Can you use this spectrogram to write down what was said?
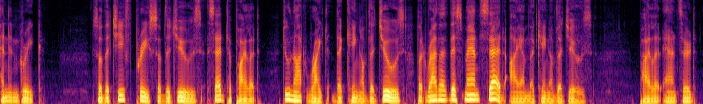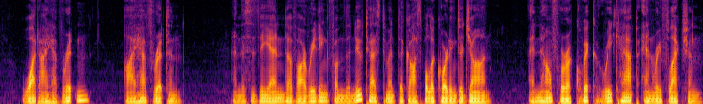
and in Greek. So the chief priests of the Jews said to Pilate, Do not write the King of the Jews, but rather this man said, I am the King of the Jews. Pilate answered, What I have written, I have written. And this is the end of our reading from the New Testament, the Gospel according to John. And now for a quick recap and reflection.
